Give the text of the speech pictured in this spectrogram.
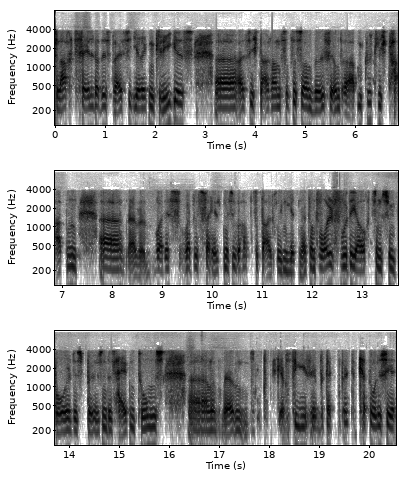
Schlachtfelder des Dreißigjährigen Krieges, äh, als sich daran sozusagen Wölfe und Raben gütlich taten, äh, äh, war, das, war das Verhältnis überhaupt total ruiniert. Nicht? Und Wolf wurde ja auch zum Symbol des Bösen, des Heidentums. Äh, ähm, die, die, katholische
